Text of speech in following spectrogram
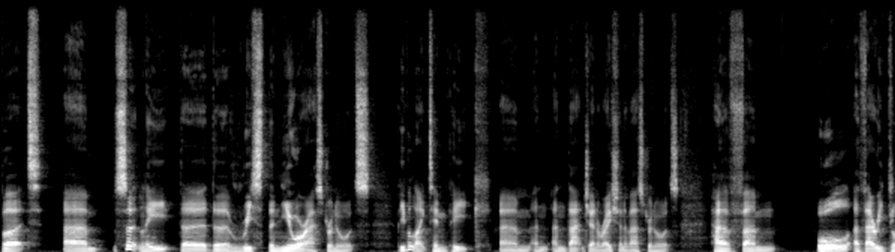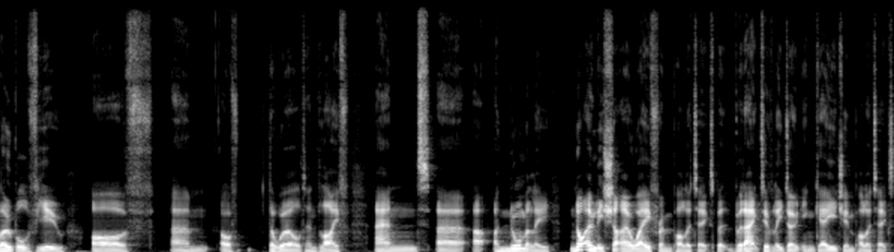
But um, certainly the the the newer astronauts, people like Tim Peake um, and and that generation of astronauts have um, all a very global view of um, of the world and life, and uh, are normally not only shy away from politics, but but actively don't engage in politics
